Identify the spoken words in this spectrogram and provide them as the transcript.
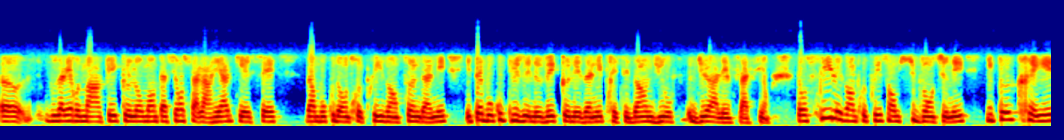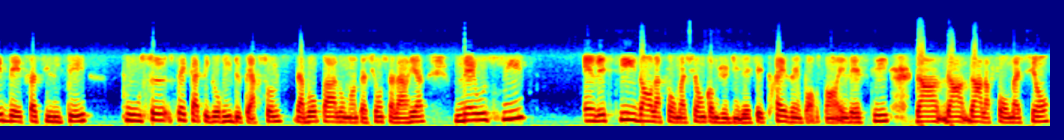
vous allez remarquer que l'augmentation salariale qui est faite dans beaucoup d'entreprises en fin d'année était beaucoup plus élevée que les années précédentes dû, à l'inflation. Donc, si les entreprises sont subventionnées, ils peuvent créer des facilités pour ce, ces catégories de personnes, d'abord par l'augmentation salariale, mais aussi investir dans la formation, comme je disais, c'est très important. Investir dans, dans la formation,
